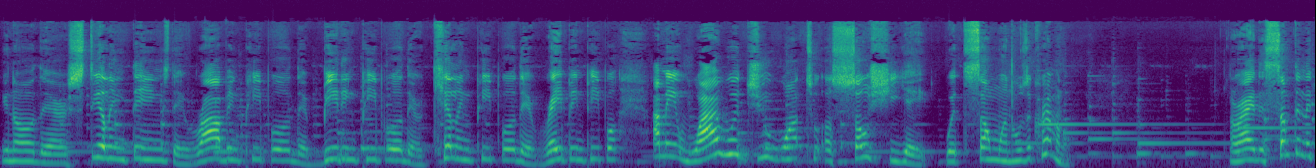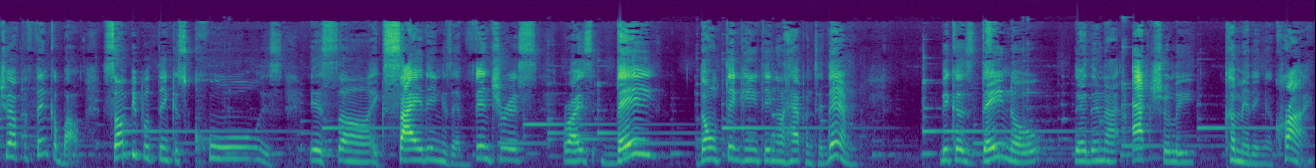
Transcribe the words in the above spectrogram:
you know, they're stealing things, they're robbing people, they're beating people, they're killing people, they're raping people. I mean, why would you want to associate with someone who's a criminal? All right, it's something that you have to think about. Some people think it's cool, it's it's uh, exciting, it's adventurous, right? They don't think anything will happen to them because they know that they're not actually committing a crime.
